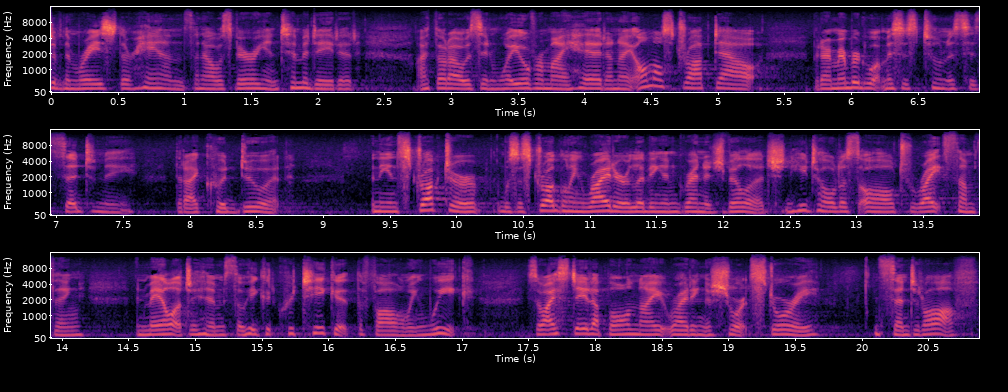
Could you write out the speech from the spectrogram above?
of them raised their hands, and I was very intimidated. I thought I was in way over my head, and I almost dropped out, but I remembered what Mrs. Tunis had said to me that I could do it. And the instructor was a struggling writer living in Greenwich Village, and he told us all to write something and mail it to him so he could critique it the following week. So I stayed up all night writing a short story and sent it off.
